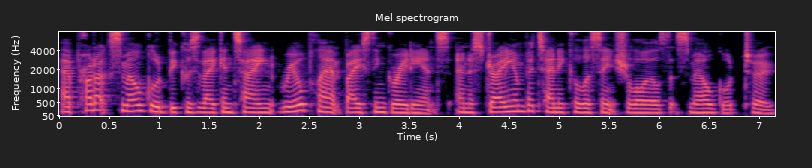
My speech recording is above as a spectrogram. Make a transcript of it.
Our products smell good because they contain real plant based ingredients and Australian botanical essential oils that smell good too.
